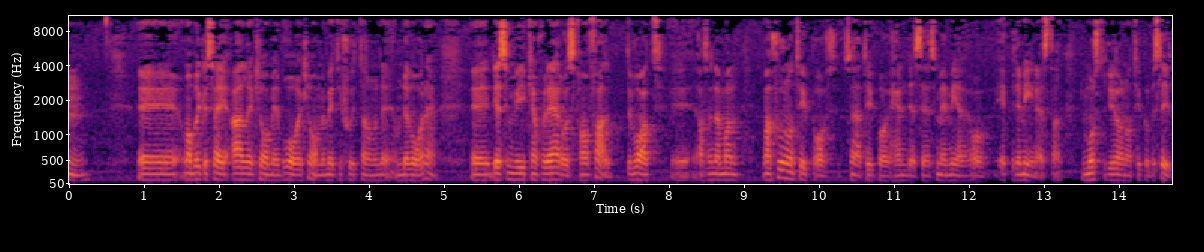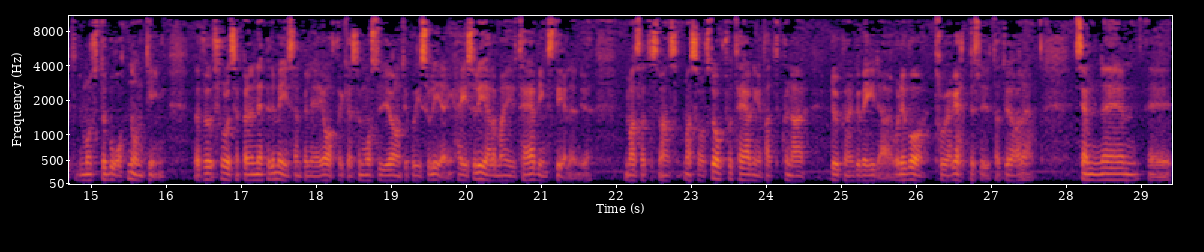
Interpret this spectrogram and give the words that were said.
Mm. Mm. Eh, man brukar säga all reklam är bra reklam, men vet ju sjutton om det, om det var det. Eh, det som vi kanske lärde oss framförallt, det var att eh, alltså när man man får någon typ av sån här typ av händelse som är mer av epidemi nästan. Då måste du göra någon typ av beslut. Du måste ta bort någonting. För, för, för exempel en epidemi exempel i Afrika så måste du göra någon typ av isolering. Här isolerade man ju tävlingsdelen ju. Man, satte, man, man sa stopp för tävlingen för att kunna, då kunna gå vidare. Och det var, tror jag, rätt beslut att göra det. Sen eh, eh,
